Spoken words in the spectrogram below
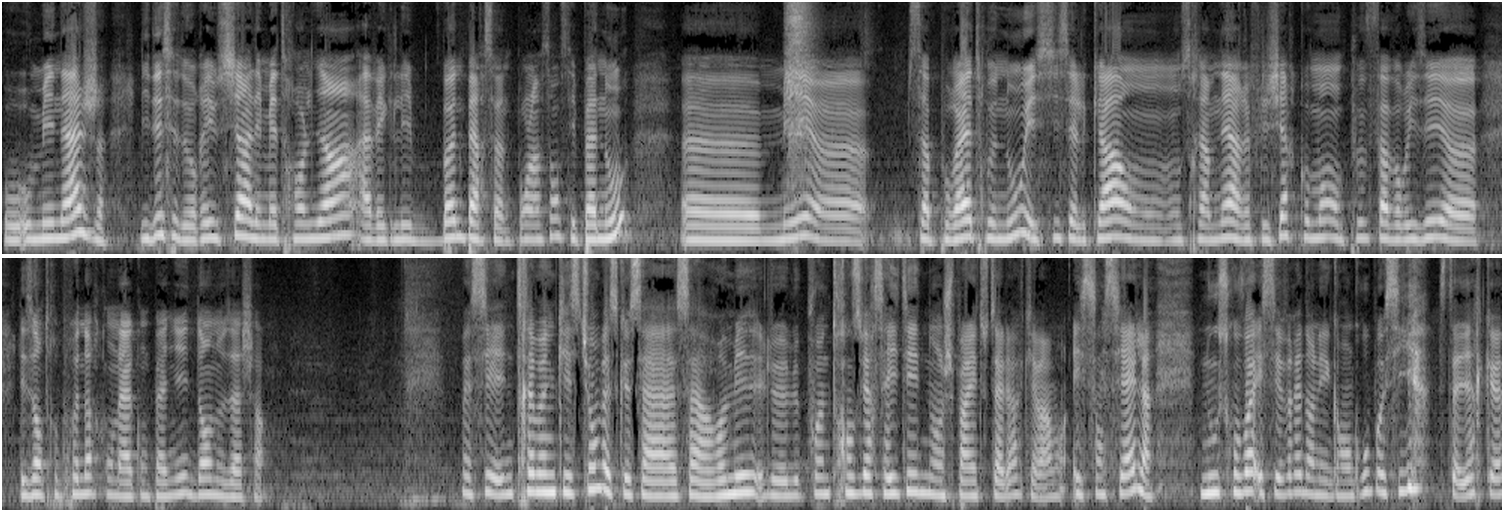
aux, ménages. L'idée c'est de réussir à les mettre en lien avec les bonnes personnes. Pour l'instant, c'est pas nous. Euh, mais euh, ça pourrait être nous, et si c'est le cas, on, serait amené à réfléchir comment on peut favoriser euh, les entrepreneurs qu'on a accompagnés dans nos achats. Bah, c'est une très bonne question parce que ça, remet le, point de transversalité dont je parlais tout à l'heure qui est vraiment essentiel. Nous, ce qu'on voit, et c'est vrai dans les grands groupes aussi, c'est-à-dire que,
